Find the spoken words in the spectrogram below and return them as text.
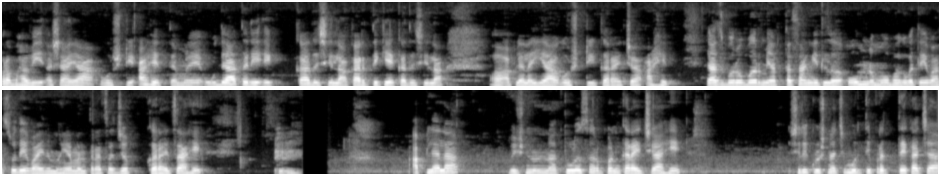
प्रभावी अशा या गोष्टी आहेत. त्यामुळे उद्या तरी एकादशीला कार्तिकी एकादशीला आपल्याला या गोष्टी करायच्या आहेत. त्याचबरोबर मी आत्ता सांगितलं ओम नमो भगवते वासुदेवाय नम या मंत्राचा जप करायचा आहे. आपल्याला विष्णूंना तुळस अर्पण करायची आहे. श्रीकृष्णाची मूर्ती प्रत्येकाच्या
